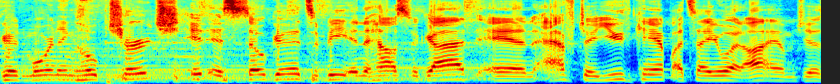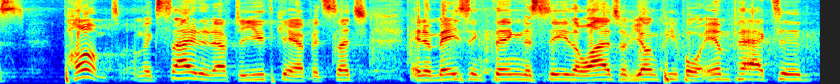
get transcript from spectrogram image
good morning, Hope Church. It is so good to be in the house of God. And after youth camp, I tell you what, I am just pumped. I'm excited after youth camp. It's such an amazing thing to see the lives of young people impacted.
